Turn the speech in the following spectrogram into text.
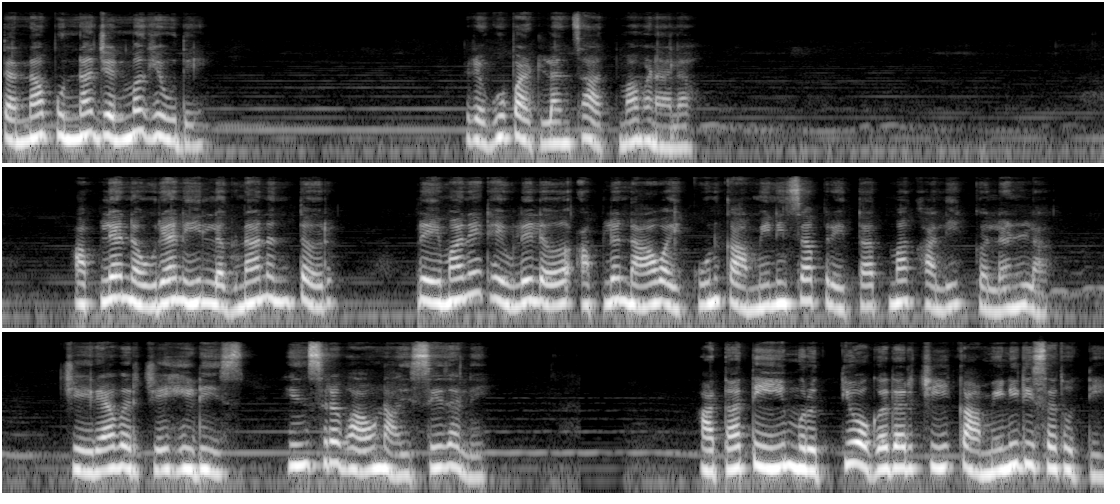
त्यांना पुन्हा जन्म घेऊ दे. रघु पाटलांचा आत्मा म्हणाला. आपल्या नवऱ्याने लग्नानंतर प्रेमाने ठेवलेलं आपलं नाव ऐकून कामिनीचा प्रेतात्मा खाली कलंडला. चेहऱ्यावरचे हिडीस हिंस्र भाव नाहीसे झाले. आता ती मृत्यू अगोदरची कामिनी दिसत होती.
